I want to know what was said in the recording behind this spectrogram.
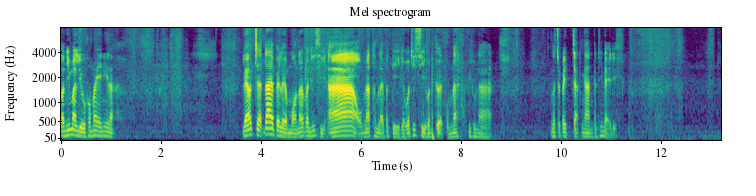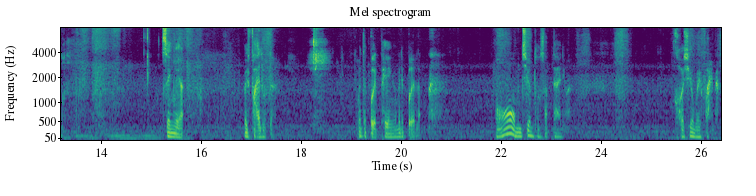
ตอนนี้มาริวเขาไม่นี่ละแล้วจะได้ไปเลยหมอนัดวันที่สี่อ้าวนัดทำไรปฏิเดี๋ยววันที่สี่วันเกิดผมนะมิถุนาเราจะไปจัดงานกันที่ไหนดีเซ็งเลยอะไวไฟหลุดอะมันจะเปิดเพลงก็ไม่ได้เปิดละอ๋อ มันเชื่อมโทรศัพท์ได้นี่วะขอเชื่อม Wi-Fi แบบ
